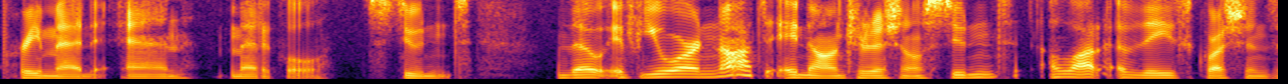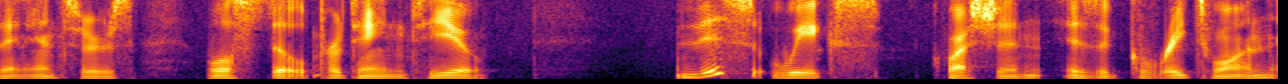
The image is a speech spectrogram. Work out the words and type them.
pre med and medical student. Though, if you are not a non traditional student, a lot of these questions and answers will still pertain to you. This week's question is a great one,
